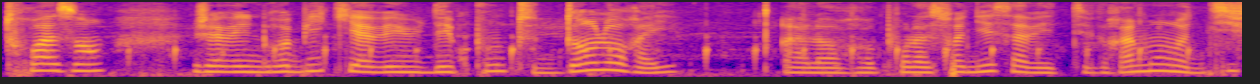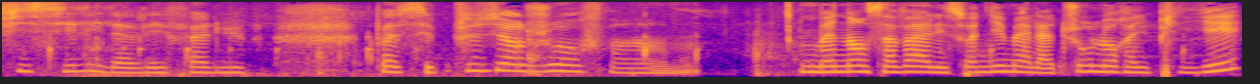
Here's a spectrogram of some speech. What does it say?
3 ans, j'avais une brebis qui avait eu des pontes dans l'oreille. Alors euh, pour la soigner, ça avait été vraiment euh, difficile. Il avait fallu passer plusieurs jours. Enfin, maintenant ça va, elle est soignée, mais elle a toujours l'oreille pliée.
